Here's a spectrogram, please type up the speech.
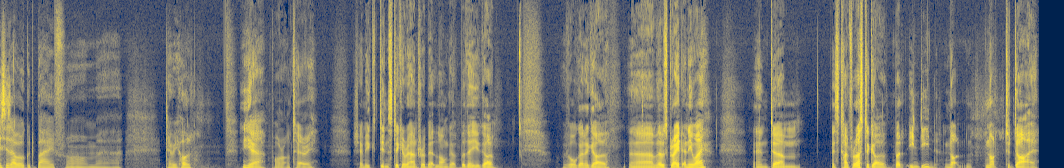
This is our goodbye from uh, Terry Hall. Yeah, poor old Terry. Shame he didn't stick around for a bit longer, but there you go. We've all got to go. Um, that was great anyway. And um, it's time for us to go, but indeed, not not to die,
